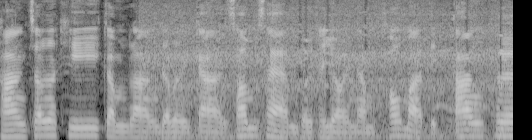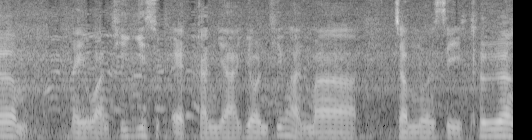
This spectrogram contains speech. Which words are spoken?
ทางเจ้าหน้าที่กำลังดำเนินการซ่อมแซมโดยทยอยนำเข้ามาติดตั้งเพิ่ม ในวันที่ 21 กันยายนที่ผ่านมาจำนวน 4 เครื่อง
